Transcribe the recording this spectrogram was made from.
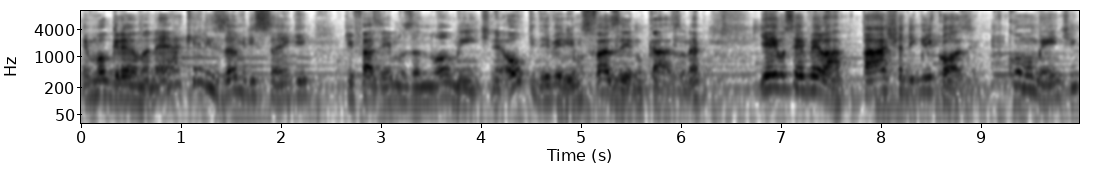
hemograma, né? Aquele exame de sangue que fazemos anualmente, né? Ou que deveríamos fazer, no caso, né? E aí você vê lá, taxa de glicose. Comumente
